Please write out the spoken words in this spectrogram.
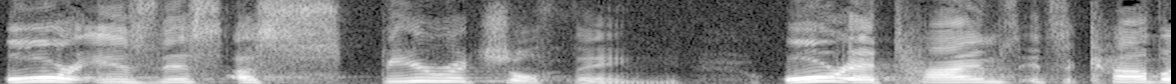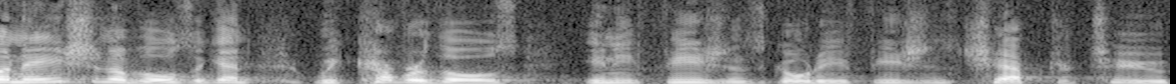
Or is this a spiritual thing? Or at times, it's a combination of those. Again, we cover those in Ephesians. Go to Ephesians chapter 2,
